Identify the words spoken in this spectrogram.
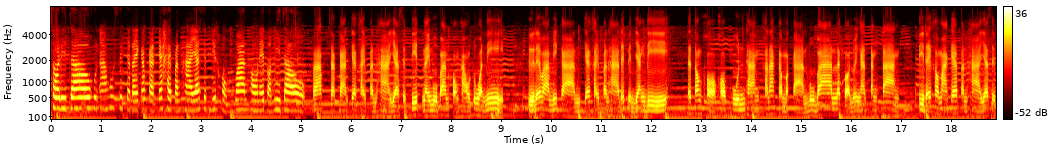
สวัสดีเจ้า คุณอารู้สึกจะได้กับการแก้ไขปัญหายาเสพติดของหมู่บ้านเฮาในตอนนี้เจ้า ครับจากการแก้ไขปัญหายาเสพติดในหมู่บ้านของเฮาทุกวันนี้ ถือได้ว่ามีการแก้ไขปัญหาได้เป็นอย่างดี และต้องขอขอบคุณทางคณะกรรมการหมู่บ้านและก่อนหน่วยงานต่างๆ ตีได้เข้ามาแก้ปัญหายาเสพ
